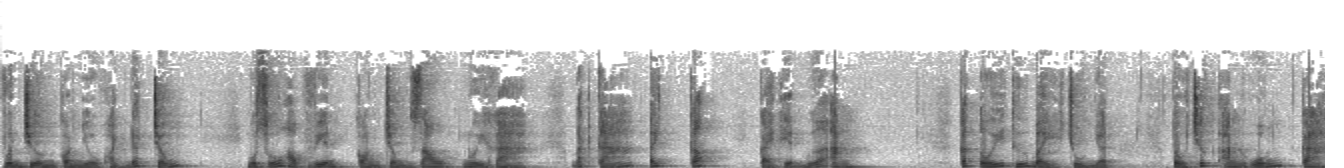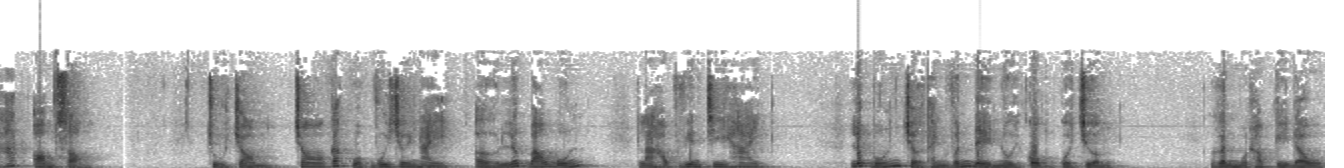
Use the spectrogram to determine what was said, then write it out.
vườn trường còn nhiều khoảnh đất trống. Một số học viên còn trồng rau, nuôi gà, bắt cá, ếch, cóc, cải thiện bữa ăn. Các tối thứ bảy, chủ nhật, tổ chức ăn uống, ca hát om sòm. Chủ tròm cho các cuộc vui chơi này ở lớp báo 4 là học viên chi 2. Lớp 4 trở thành vấn đề nổi cộng của trường. Gần một học kỳ đầu,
